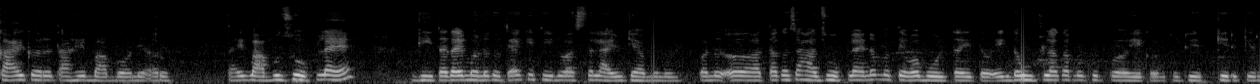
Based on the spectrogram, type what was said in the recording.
काय करत आहे बाबू आणि अरुण? ताई बाबू झोपलाय. गीताताई म्हणत होत्या की तीन वाजता लाईव्ह घ्या म्हणून. पण आता कसं हा झोपलाय ना मग तेव्हा बोलता येतं. एकदा उठला का मग खूप हे करतो किरकिर.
